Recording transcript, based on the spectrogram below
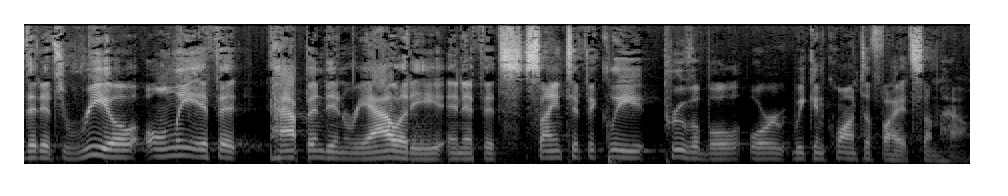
that it's real only if it happened in reality and if it's scientifically provable or we can quantify it somehow.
